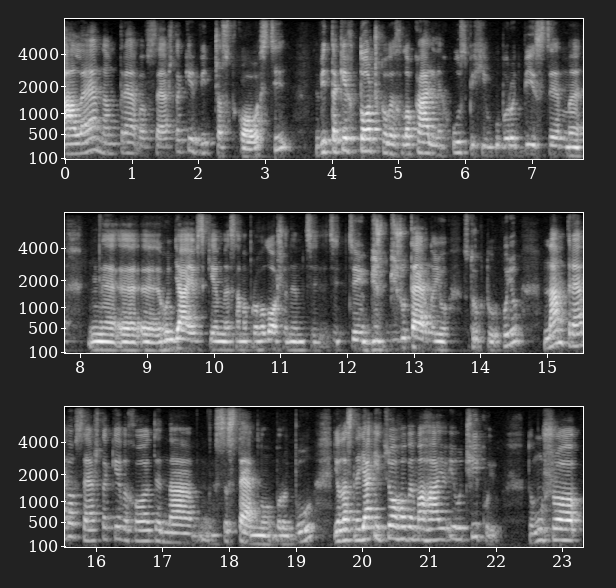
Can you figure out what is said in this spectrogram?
Але нам треба все ж таки від частковості, від таких точкових локальних успіхів у боротьбі з цим е, е, е, гундяєвським самопроголошеним ці- ці- цією біж- біжутерною структуркою. Нам треба все ж таки виходити на системну боротьбу. І, власне, я і цього вимагаю і очікую. Тому що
